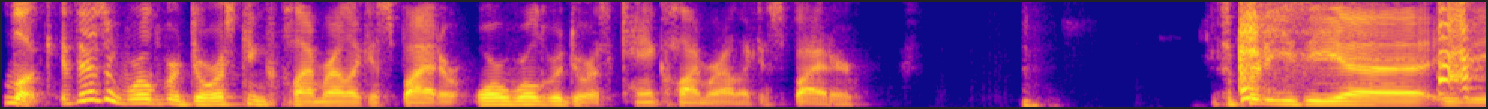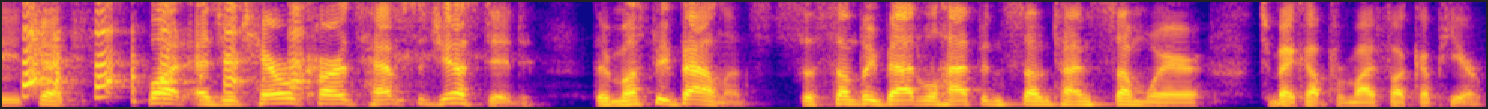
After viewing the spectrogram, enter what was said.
look, if there's a world where Doris can climb around like a spider, or a world where Doris can't climb around like a spider, it's a pretty easy, uh, easy check. But as your tarot cards have suggested, there must be balance. So something bad will happen sometime somewhere to make up for my fuck up here.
